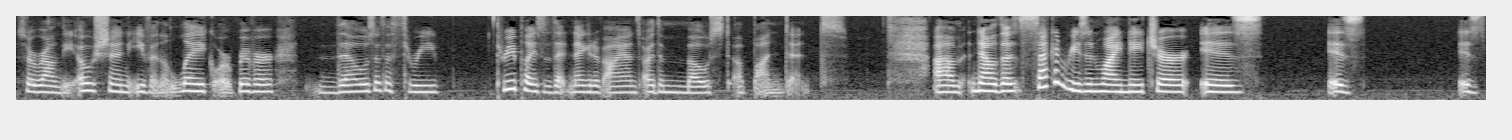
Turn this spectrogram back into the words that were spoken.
So around the ocean, even a lake or river, those are the three three places that negative ions are the most abundant. Um, now, the second reason why nature is is is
